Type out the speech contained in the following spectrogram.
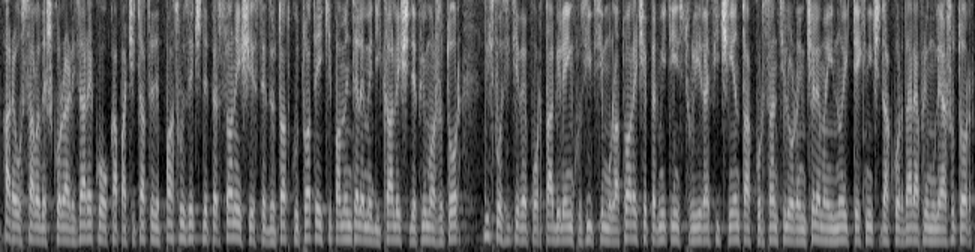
are o sală de școlarizare cu o capacitate de 40 de persoane și este dotat cu toate echipamentele medicale și de prim ajutor dispozitive portabile, inclusiv simulatoare, ce permit instruirea eficientă a cursanților în cele mai noi tehnici de acordare a primului ajutor.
